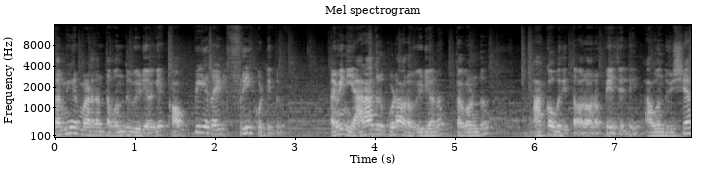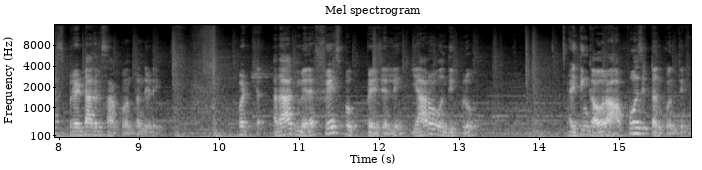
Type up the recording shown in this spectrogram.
ಸಮೀರ್ ಮಾಡಿದಂಥ ಒಂದು ವಿಡಿಯೋಗೆ ಕಾಪಿ ರೈಟ್ ಫ್ರೀ ಕೊಟ್ಟಿದ್ರು. ಐ ಮೀನ್ ಯಾರಾದರೂ ಕೂಡ ಅವರ ವಿಡಿಯೋನ ತಗೊಂಡು ಹಾಕೋಬೋದಿತ್ತು ಅವರವರ ಪೇಜಲ್ಲಿ ಆ ಒಂದು ವಿಷಯ ಸ್ಪ್ರೆಡ್ ಆದರೆ ಸಾಕು ಅಂತಂದೇಳಿ. ಬಟ್ ಅದಾದಮೇಲೆ ಫೇಸ್ಬುಕ್ ಪೇಜಲ್ಲಿ ಯಾರೋ ಒಂದಿಬ್ರು ಐ ಥಿಂಕ್ ಅವರ ಅಪೋಸಿಟ್ ಅನ್ಕೊಂತೀನಿ.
